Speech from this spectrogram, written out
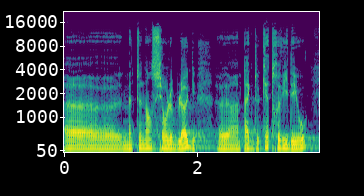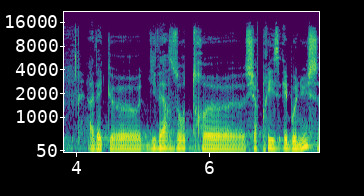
euh, maintenant sur le blog un pack de quatre vidéos avec euh, diverses autres surprises et bonus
